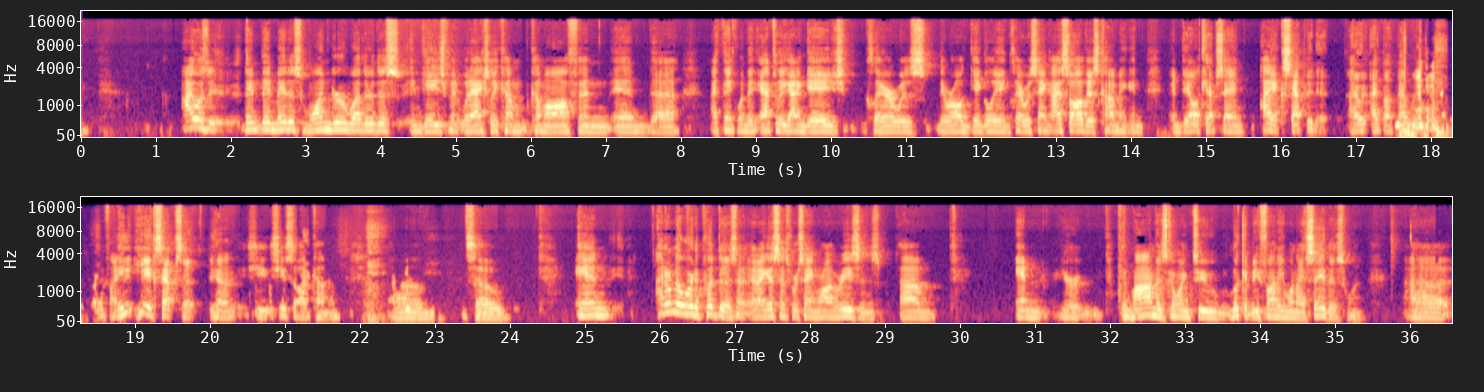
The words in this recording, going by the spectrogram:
I was. They, they made us wonder whether this engagement would actually come come off, and and uh, I think when they after they got engaged, Claire was they were all giggly, and Claire was saying, "I saw this coming," and and Dale kept saying, "I accepted it." I, I thought that was, sort of funny. He, he, accepts it. You know, she she saw it coming. Um, so, and I don't know where to put this. And I guess since we're saying wrong reasons, um, and your the mom is going to look at me funny when I say this one. Uh,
